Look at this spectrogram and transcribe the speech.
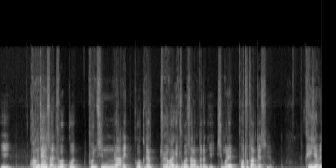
이 광장에서 안 죽었고 분신을 안 했고 그냥 조용하게 죽은 사람들은 신문에 보도도 안 됐어요. 굉장히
